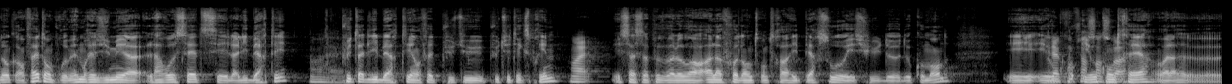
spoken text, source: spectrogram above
Donc en fait, on pourrait même résumer à- la recette, c'est la liberté. Ouais. Plus tu as de liberté, en fait, plus tu plus tu t'exprimes. Ouais. Et ça, ça peut valoir à la fois dans ton travail perso et celui de, de commande. Et, au, confiance et au en soi. contraire, voilà. euh,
